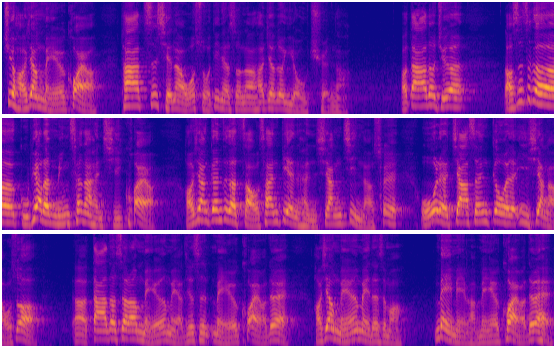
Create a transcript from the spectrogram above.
就好像美而快啊，它之前呢，我锁定的时候呢，它叫做有权呐，啊，大家都觉得老师这个股票的名称呢很奇怪啊，好像跟这个早餐店很相近啊，所以我为了加深各位的印象啊，我说啊，大家都知道美而美啊，就是美而快嘛，对不对？好像美而美的什么妹妹嘛，美而快嘛，对不对？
